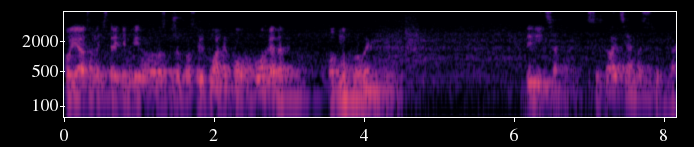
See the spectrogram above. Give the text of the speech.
пов'язаних з третім рівнем, розкажу про свої плани по оглядах. Одну хвилину. Дивіться, ситуація наступна.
